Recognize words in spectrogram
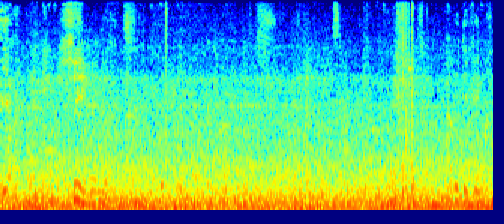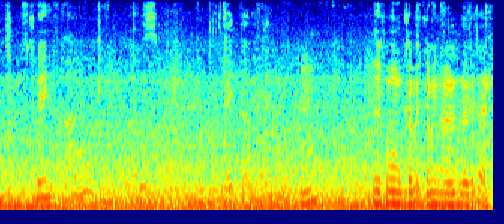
Sí, Ah, lo estoy filmando. sí. Ah. Ahí está, ¿viste? Mm. Es como un cam- camino lateral.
